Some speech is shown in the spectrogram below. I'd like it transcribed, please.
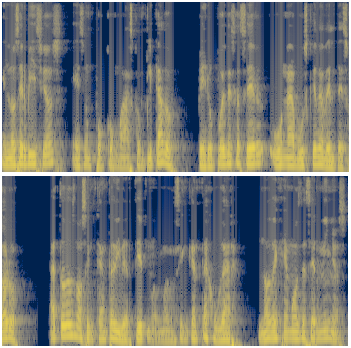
En los servicios es un poco más complicado, pero puedes hacer una búsqueda del tesoro. A todos nos encanta divertirnos, nos encanta jugar. No dejemos de ser niños.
